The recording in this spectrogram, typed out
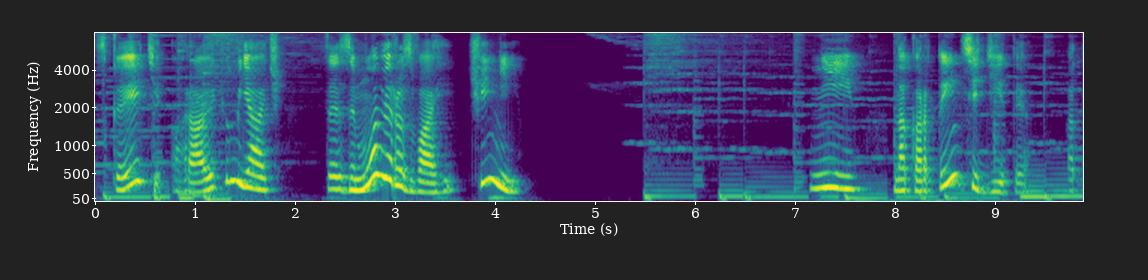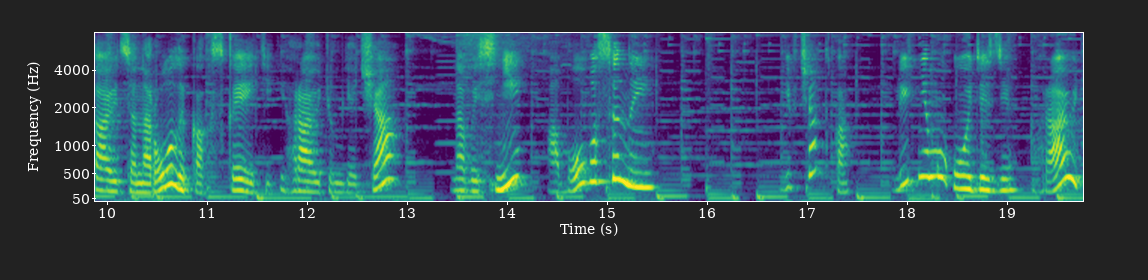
скейті, грають у м'яч. Це зимові розваги чи ні? Ні. На картинці діти катаються на роликах, скейті і грають у м'яча навесні або восени. Дівчатка в літньому одязі грають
